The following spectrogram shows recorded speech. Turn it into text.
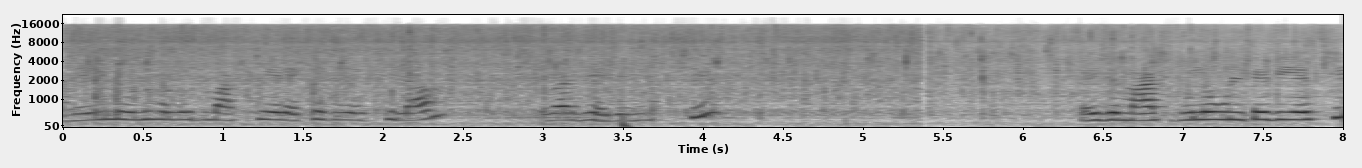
আগেই নুন, হলুদ মাখিয়ে রেখে দিয়েছিলাম। এবার ভেজে নিচ্ছি। এই যে মাছগুলো উল্টে দিয়েছি,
